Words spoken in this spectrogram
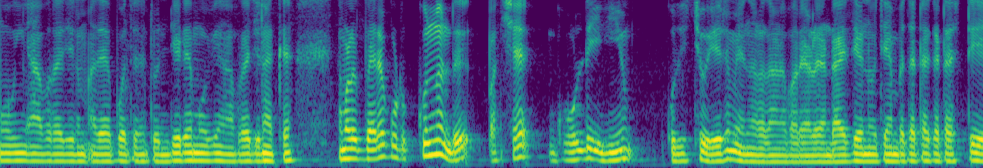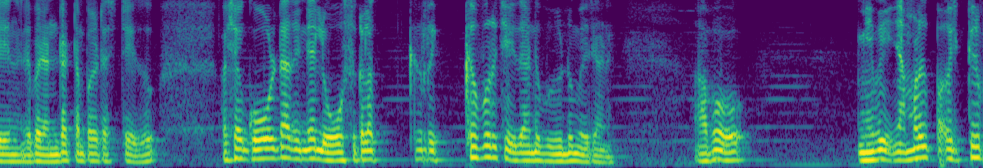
മൂവിങ് ആവറേജിനും അതേപോലെ തന്നെ ട്വന്റി ഡേ മൂവിങ് ആവറേജിനൊക്കെ നമ്മൾ വില കൊടുക്കുന്നുണ്ട്. പക്ഷേ ഗോൾഡ് ഇനിയും കുതിച്ചുയരും എന്നുള്ളതാണ് പറയാനുള്ളത്. രണ്ടായിരത്തി എണ്ണൂറ്റി എൺപത്തെട്ടൊക്കെ ടെസ്റ്റ് ചെയ്യുന്നുണ്ട്. ഇപ്പോൾ രണ്ടെട്ടം പോയി ടെസ്റ്റ് ചെയ്തു. പക്ഷേ ഗോൾഡ് അതിന്റെ ലോസുകളൊക്കെ റിക്കവർ ചെയ്താണ്ട് വീണ്ടും വരികയാണ്. അപ്പോൾ ഇനി നമ്മൾ ഒരിക്കലും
